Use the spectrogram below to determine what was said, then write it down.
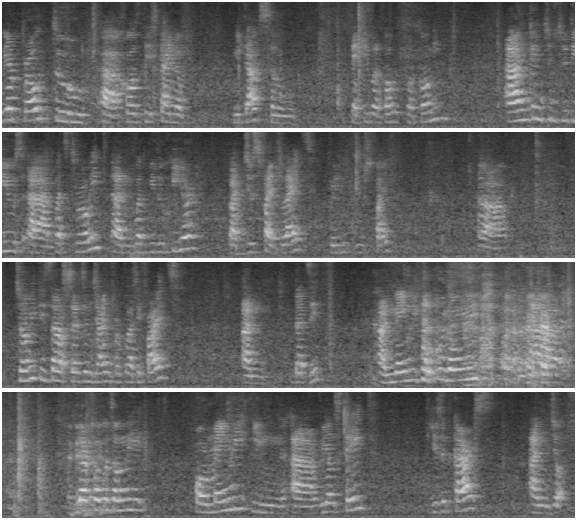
we are proud to uh, host this kind of meetup, so thank you for, for coming. I'm going to introduce uh, what's Trovit and what we do here, but just five slides, really just five. Uh, Trovit is a search engine for classifieds, and that's it. And mainly focus only, uh, we are focused only or mainly in uh, real estate, used cars, and jobs.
